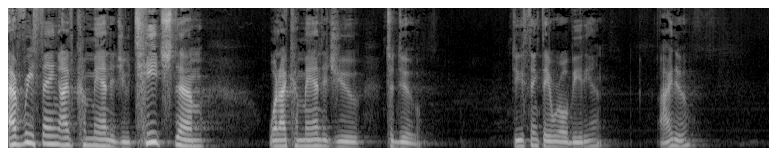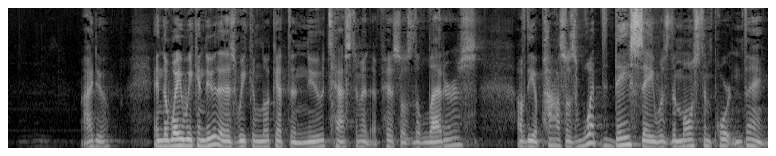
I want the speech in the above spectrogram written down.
everything I've commanded you. Teach them what I commanded you to do. Do you think they were obedient? I do. I do. And the way we can do that is we can look at the New Testament epistles, the letters of the apostles. What did they say was the most important thing?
